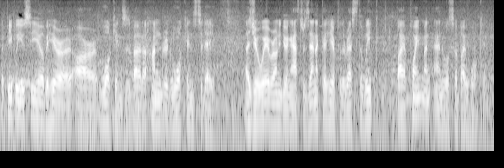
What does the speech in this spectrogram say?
The people you see over here are, are walk ins. There's about 100 walk ins today. As you're aware, we're only doing AstraZeneca here for the rest of the week by appointment and also by walk in.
